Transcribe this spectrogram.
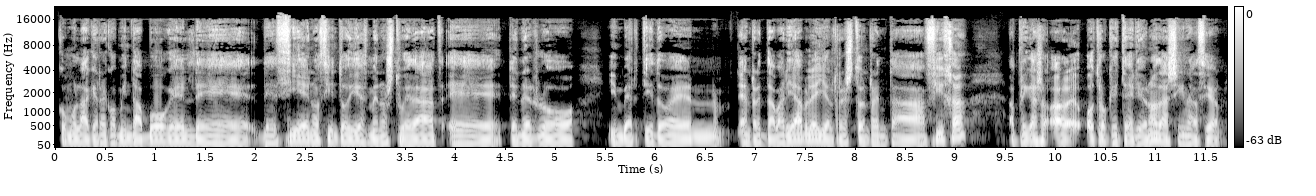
como la que recomienda Vogel de, de 100 o 110 menos tu edad, eh, tenerlo invertido en, renta variable y el resto en renta fija. Aplicas otro criterio ¿no? de asignación.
